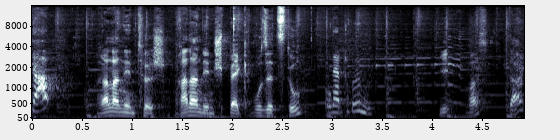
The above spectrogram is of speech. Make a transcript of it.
Ciao. Ran an den Tisch. Ran an den Speck. Wo sitzt du? Da drüben. Wie? Was? Da?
